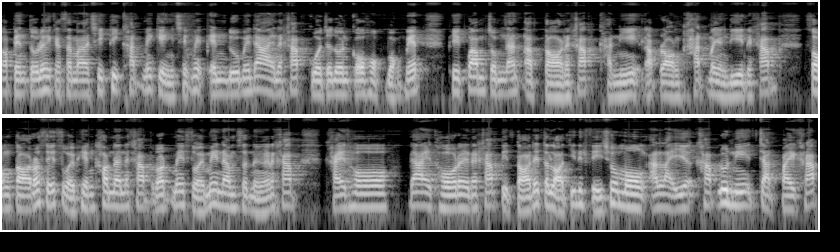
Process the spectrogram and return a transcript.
ก็เป็นตัวเลือกให้กับสมาชิกที่คัดไม่เก่งเช็คไม่เป็นดูไม่ได้นะครับกลัวจะโดนโกหกบอกเม็ดพลิกความจมนั้นตัดต่อนะครับคันนี้รับรองคัดมาอย่างดีนะครับส่งต่อรถสวยๆเพียงเท่านั้นนะครับรถไม่สวยไม่นำเสนอนะครับใครโทรได้โทรเลยนะครับ ติดต่อได้ตลอด 24 ชั่วโมงอะไรเยอะอะครับรุ่นนี้จัดไปครับ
